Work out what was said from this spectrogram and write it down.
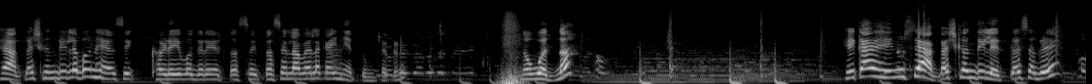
हे आकाशकंदीलला पण हे असे खडे वगैरे तसे तसे लावायला काही नाही आहेत तुमच्याकडे? नव्वद ना? हे काय हे नुसते आकाश कंदील आहेत का सगळे? हो,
